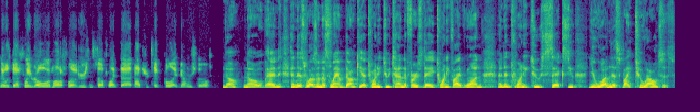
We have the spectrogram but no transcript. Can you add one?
it was definitely rolling a lot of floaters and stuff like that. Not your typical Lake Guntersville. no, no, and and this wasn't a slam dunk. You had twenty two ten the first day, twenty five one, and then twenty two six. You you won this by two ounces.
